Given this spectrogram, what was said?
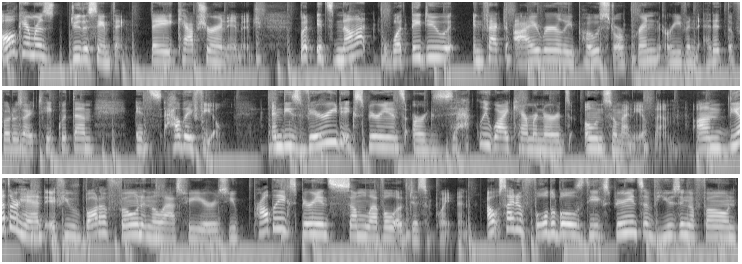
All cameras do the same thing. They capture an image. But it's not what they do. In fact, I rarely post or print or even edit the photos I take with them. It's how they feel. And these varied experiences are exactly why camera nerds own so many of them. On the other hand, if you've bought a phone in the last few years, you've probably experienced some level of disappointment. Outside of foldables, the experience of using a phone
